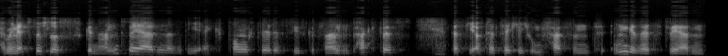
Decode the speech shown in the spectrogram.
Kabinettsbeschluss genannt werden, also die Eckpunkte des dieses geplanten Paktes, dass die auch tatsächlich umfassend umgesetzt werden.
